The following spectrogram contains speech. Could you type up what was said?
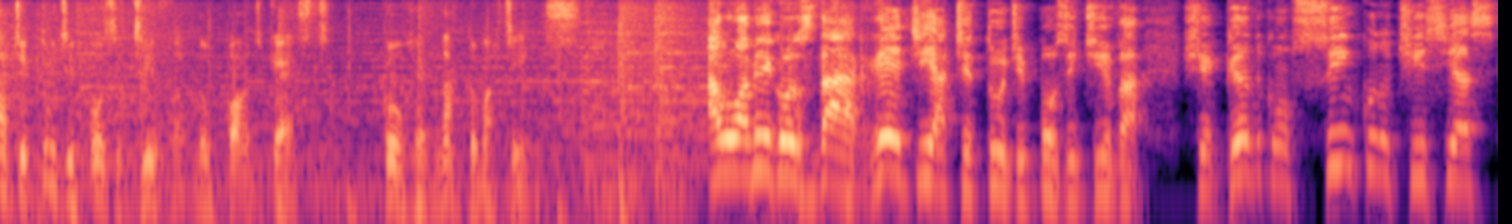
Atitude Positiva no podcast com Renato Martins. Alô, amigos da Rede Atitude Positiva, chegando com cinco notícias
